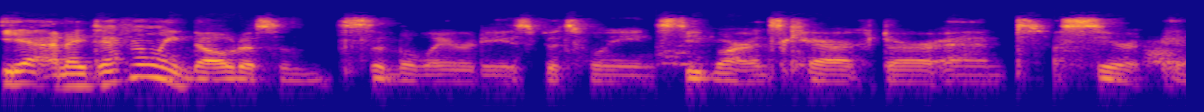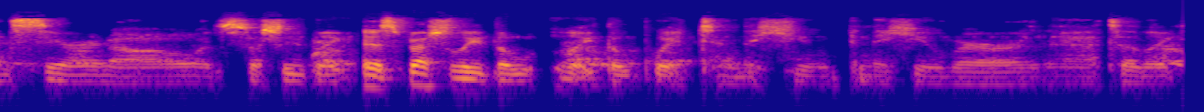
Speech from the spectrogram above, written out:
yeah, and I definitely noticed some similarities between Steve Martin's character and Cyr- and Cyrano, especially like especially the like the wit and the hum and the humor and that. And, like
